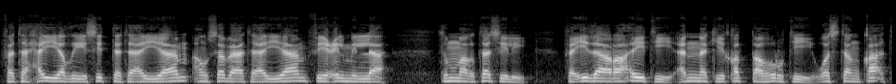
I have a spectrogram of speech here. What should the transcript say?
فتحيضي ستة أيام أو سبعة أيام في علم الله ثم اغتسلي فإذا رأيت أنك قد طهرت واستنقأت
